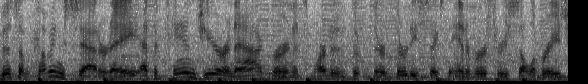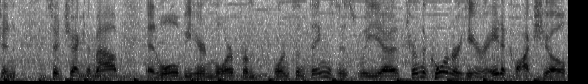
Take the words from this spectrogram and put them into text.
this upcoming Saturday, at the Tangier in Akron. It's part of their 36th anniversary celebration. So check them out, and we'll be hearing more from Horns and Things as we uh, turn the corner here. 8 o'clock show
